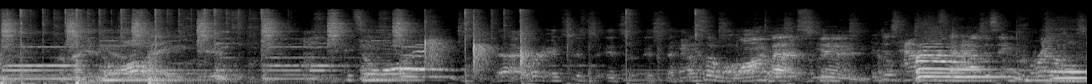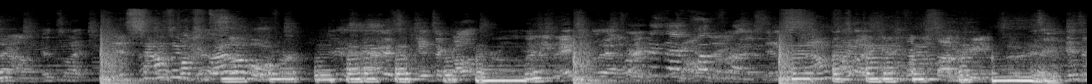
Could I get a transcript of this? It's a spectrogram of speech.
We're back It's a together. wall hanging, dude. It's a wine. Yeah, we're, it's just, it's, it's the hand. That's a the wombat skin. It just happens to have this incredible sound. It's like, It sounds fucking incredible. dude, it's, it's a golf drum. I mean, basically, that's Where it did that come from? It sounds like it's from the submarine. it's, it's a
